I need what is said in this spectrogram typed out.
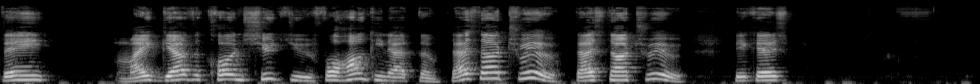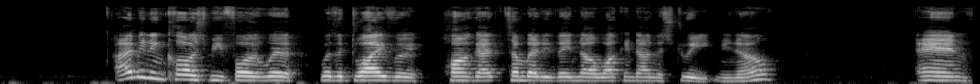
they might get out the car and shoot you for honking at them. That's not true. That's not true. Because I've been in cars before where where the driver honk at somebody they know walking down the street, you know? And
